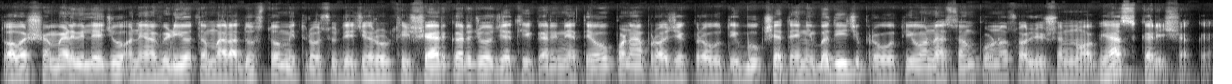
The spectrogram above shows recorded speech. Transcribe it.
તો અવશ્ય મેળવી લેજો અને આ વીડિયો તમારા દોસ્તો મિત્રો સુધી જરૂરથી શેર કરજો, જેથી કરીને તેઓ પણ આ પ્રોજેક્ટ પ્રવૃત્તિ બુક છે તેની બધી જ પ્રવૃત્તિઓના સંપૂર્ણ સોલ્યુશનનો અભ્યાસ કરી શકે.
